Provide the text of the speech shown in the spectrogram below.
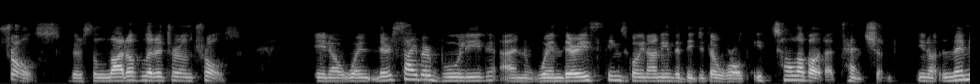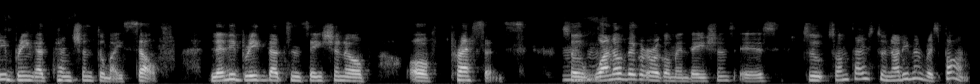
trolls. There's a lot of literature on trolls. You know, when there's cyberbullying and when there is things going on in the digital world, it's all about attention. You know, let me bring attention to myself. Let me bring that sensation of of presence. So Mhm. one of the recommendations is to sometimes to not even respond,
